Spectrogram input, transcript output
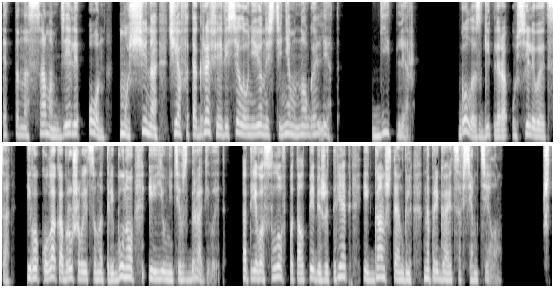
Это на самом деле он, мужчина, чья фотография висела у нее на стене много лет. Гитлер. Голос Гитлера усиливается, его кулак обрушивается на трибуну, и Юнити вздрагивает. От его слов по толпе бежит рябь, и Ганштенгль напрягается всем телом. Что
